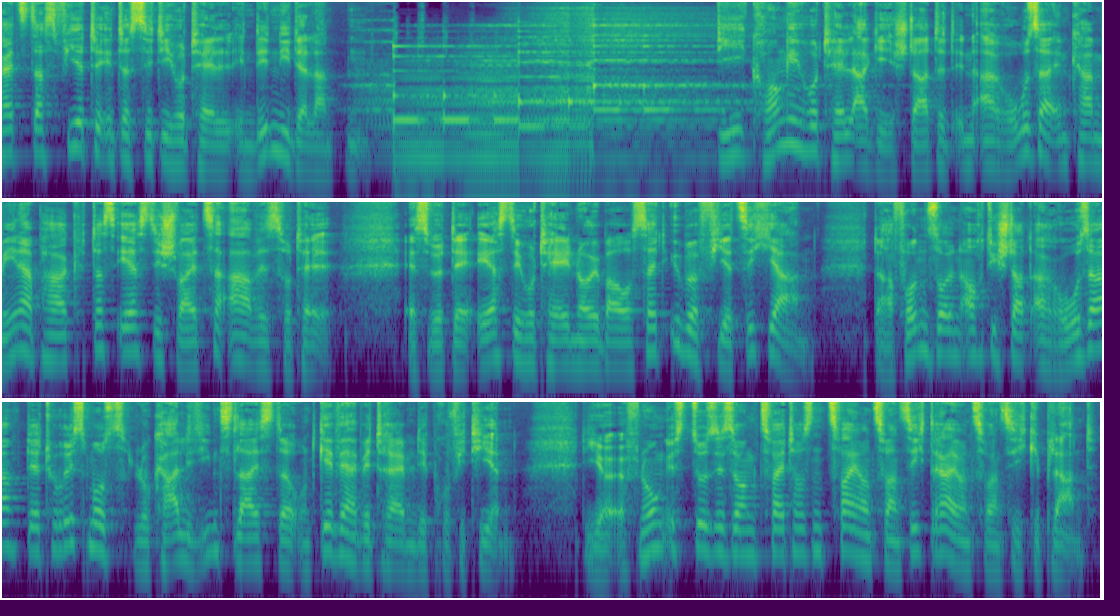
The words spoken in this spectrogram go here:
bereits das vierte Intercity-Hotel in den Niederlanden. Die Kongi Hotel AG startet in Arosa im Carmena Park das erste Schweizer Avis Hotel. Es wird der erste Hotelneubau seit über 40 Jahren. Davon sollen auch die Stadt Arosa, der Tourismus, lokale Dienstleister und Gewerbetreibende profitieren. Die Eröffnung ist zur Saison 2022-23 geplant.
